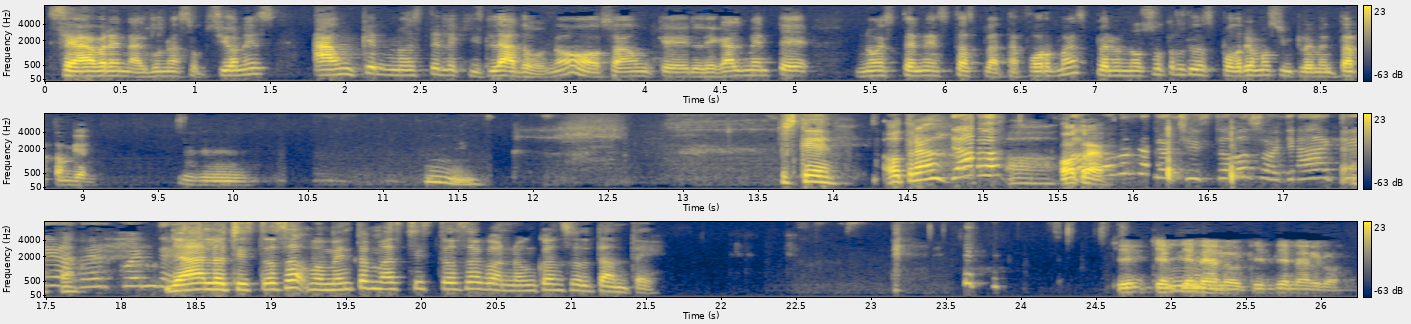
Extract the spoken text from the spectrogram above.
se abren algunas opciones, aunque no esté legislado, ¿no? O sea, aunque legalmente no estén estas plataformas, pero nosotros las podremos implementar también. Hmm. Pues qué, ¿otra? Ya, oh. otra. Vamos a lo chistoso, ya, ¿qué? A ver, cuente. Ya, lo chistoso, momento más chistoso con un consultante. ¿Quién, quién mm. tiene algo? ¿Quién tiene algo?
